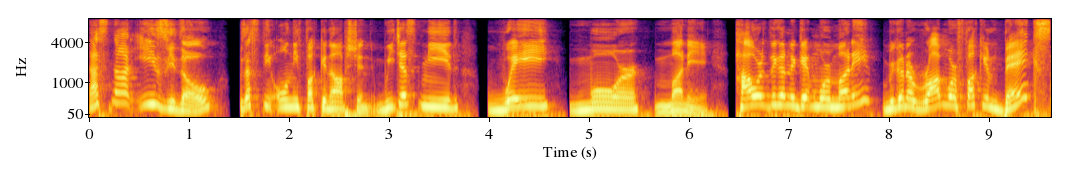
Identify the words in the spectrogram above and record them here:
That's not easy though, that's the only fucking option. We just need way more money. How are they gonna get more money? We're gonna rob more fucking banks?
